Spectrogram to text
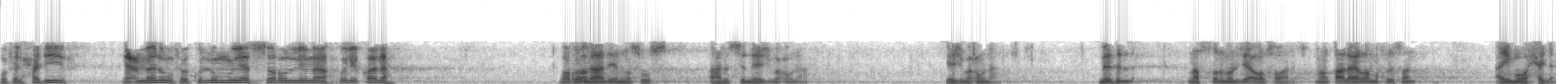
وفي الحديث اعملوا فكل ميسر لما خلق له كل هذه النصوص أهل السنة يجمعونها. يجمعونها. مثل نص المرجئة والخوارج. من قال يا الله مخلصا؟ أي موحدا.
